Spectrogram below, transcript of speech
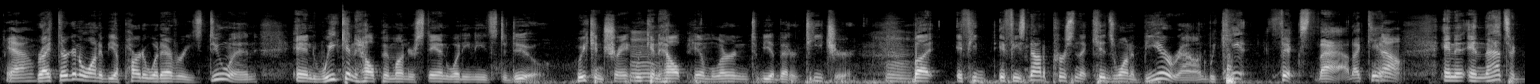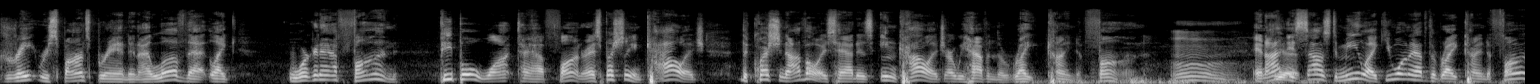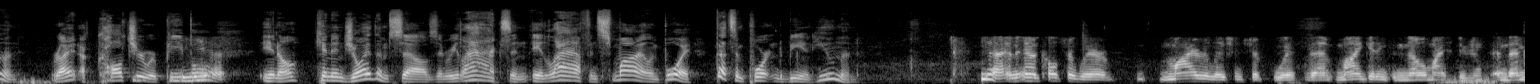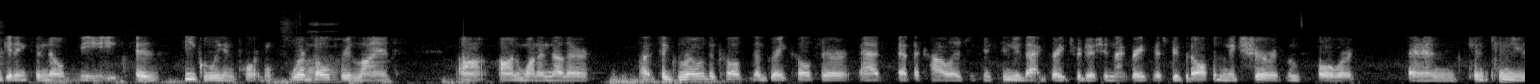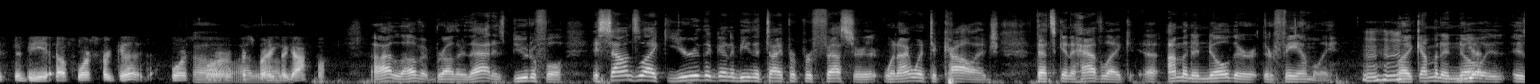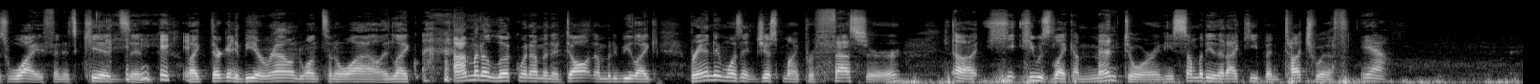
Yeah. right? They're going to want to be a part of whatever he's doing, and we can help him understand what he needs to do. We can train. We Hmm. can help him learn to be a better teacher. But if he if he's not a person that kids want to be around, we can't fix that. I can't. No. And and that's a great response, Brandon. I love that. Like we're going to have fun. People want to have fun, right? Especially in college. The question I've always had is in college, are we having the right kind of fun? And I, it sounds to me like you want to have the right kind of fun, right? A culture where people, Yes. You know, can enjoy themselves and relax and, and laugh and smile. And boy, that's important to being human. Yeah, and in a culture where my relationship with them, my getting to know my students and them getting to know me is equally important. We're Wow. both reliant uh, on one another uh, to grow the cult, the great culture at, at the college and continue that great tradition, that great history, but also to make sure it moves forward and continues to be a force for good, a force Oh, for, for spreading the it. gospel. I love it, brother. That is beautiful. It sounds like you're the going to be the type of professor when I went to college that's going to have like uh, I'm going to know their their family. Like I'm going to know Yeah. his, his wife and his kids, and like they're going to be around once in a while. And like I'm going to look when I'm an adult, and I'm going to be like, Brandon wasn't just my professor; uh, he he was like a mentor, and he's somebody that I keep in touch with. Yeah.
